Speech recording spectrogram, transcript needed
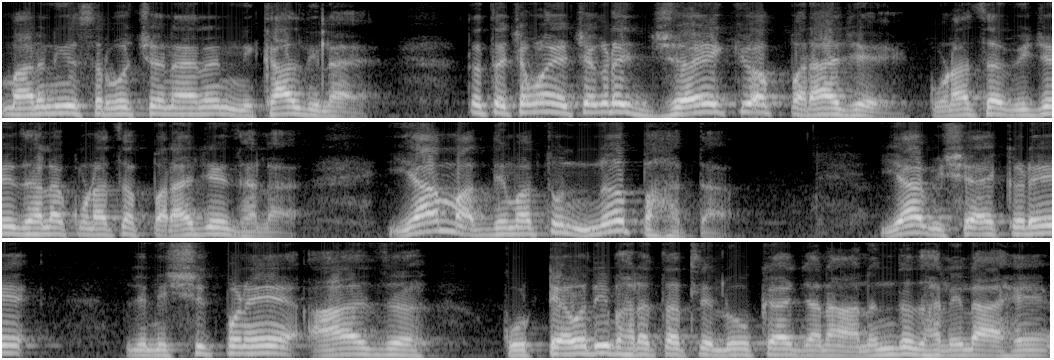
माननीय सर्वोच्च न्यायालयाने निकाल दिला आहे तर त्याच्यामुळे याच्याकडे जय किंवा पराजय कोणाचा विजय झाला कोणाचा पराजय झाला या माध्यमातून न पाहता या विषयाकडे म्हणजे निश्चितपणे आज कोट्यावधी भारतातले लोक आहेत ज्यांना आनंद झालेला आहे.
